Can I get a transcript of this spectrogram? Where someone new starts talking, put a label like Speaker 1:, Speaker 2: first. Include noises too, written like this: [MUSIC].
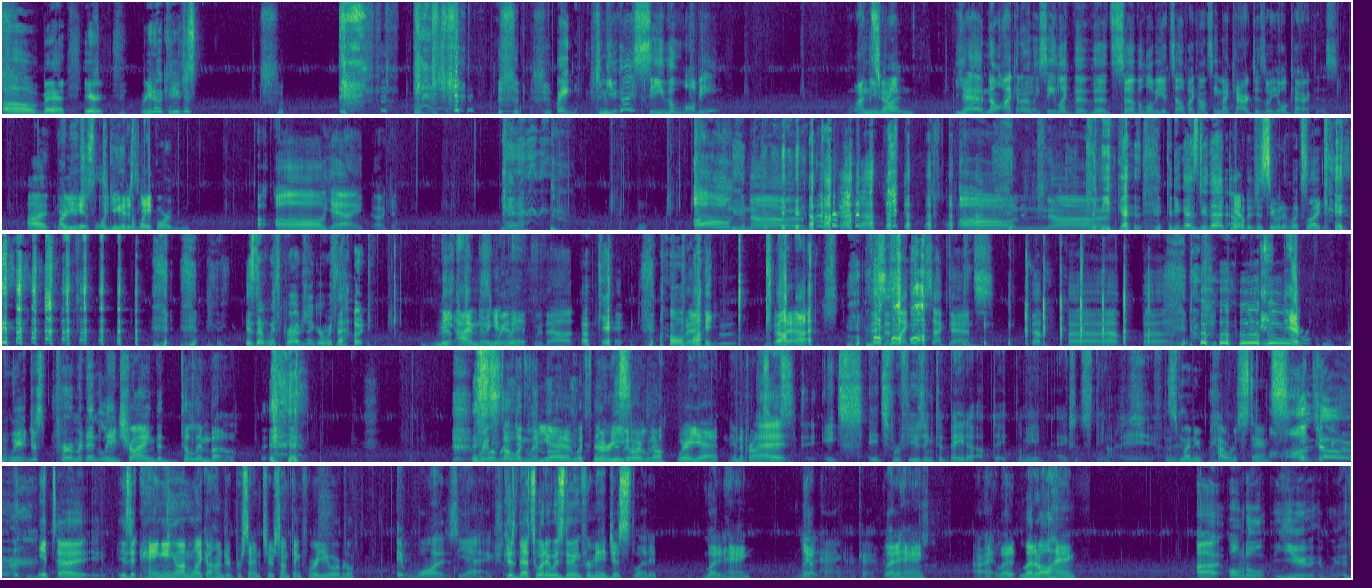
Speaker 1: Oh man. Here, Rito, can you just
Speaker 2: Wait, can you guys see the lobby?
Speaker 3: On
Speaker 1: Can
Speaker 3: the
Speaker 1: you not?
Speaker 3: screen?
Speaker 2: Yeah, no, I can only see like the the server lobby itself. I can't see my characters or your characters.
Speaker 1: uh are
Speaker 3: you
Speaker 1: you,
Speaker 3: hit-
Speaker 1: just
Speaker 3: did
Speaker 1: looking
Speaker 3: you
Speaker 1: at the
Speaker 3: escape?
Speaker 1: whiteboard?
Speaker 2: Uh, oh yeah, I- okay. Yeah. [LAUGHS] oh no! [LAUGHS] oh no!
Speaker 1: Can you guys can you guys do that? I want to just see what it looks like. [LAUGHS] Is that with crouching or without?
Speaker 3: Me,
Speaker 2: This
Speaker 3: I'm
Speaker 2: one's
Speaker 3: doing it with.
Speaker 2: without.
Speaker 1: Okay. Oh
Speaker 3: With-
Speaker 1: my gosh.
Speaker 2: This is my Cossack [LAUGHS] dance. Up, uh, up, uh.
Speaker 3: It- every- we're just permanently trying to, to limbo.
Speaker 2: We're
Speaker 3: Orbital,
Speaker 2: stuck
Speaker 3: what's
Speaker 2: in
Speaker 3: the,
Speaker 2: limbo.
Speaker 3: uh, what's the
Speaker 2: Very
Speaker 3: read
Speaker 2: literally.
Speaker 3: orbital? Where are you at in the
Speaker 4: Uh,
Speaker 3: process?
Speaker 4: it's it's refusing to beta update. Let me exit Steam.
Speaker 1: This is my new power stance.
Speaker 2: Oh
Speaker 3: It's-
Speaker 2: no!
Speaker 3: it uh, is it hanging on like hundred percent or something for you, orbital?
Speaker 4: It was, yeah, actually.
Speaker 3: Because that's what it was doing for me. Just let it, let it hang.
Speaker 4: let
Speaker 2: Yep.
Speaker 4: it hang. Okay.
Speaker 3: Let it hang.
Speaker 4: All right.
Speaker 3: Let it, let it all hang.
Speaker 2: Uh, Orbital, you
